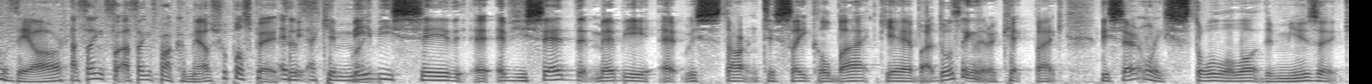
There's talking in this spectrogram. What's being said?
Know if they are. I think, I think from a commercial I, perspective, mean, I can like, maybe say that if you said that maybe it was starting to cycle back, yeah, but I don't think they're a kickback. They certainly stole a lot of the music,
